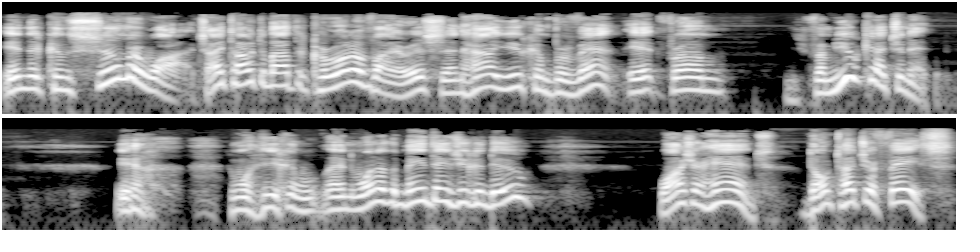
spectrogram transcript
in the Consumer Watch. I talked about the coronavirus and how you can prevent it from from you catching it. Yeah, you can, and one of the main things you can do: wash your hands, don't touch your face,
